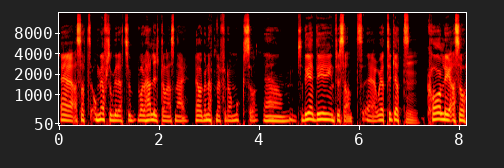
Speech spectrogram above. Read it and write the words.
Eh, så att om jag förstod det rätt så var det här lite av en sån här ögonöppnare för dem också. Ehm, så det, det är intressant eh, och jag tycker att mm. Carly, alltså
